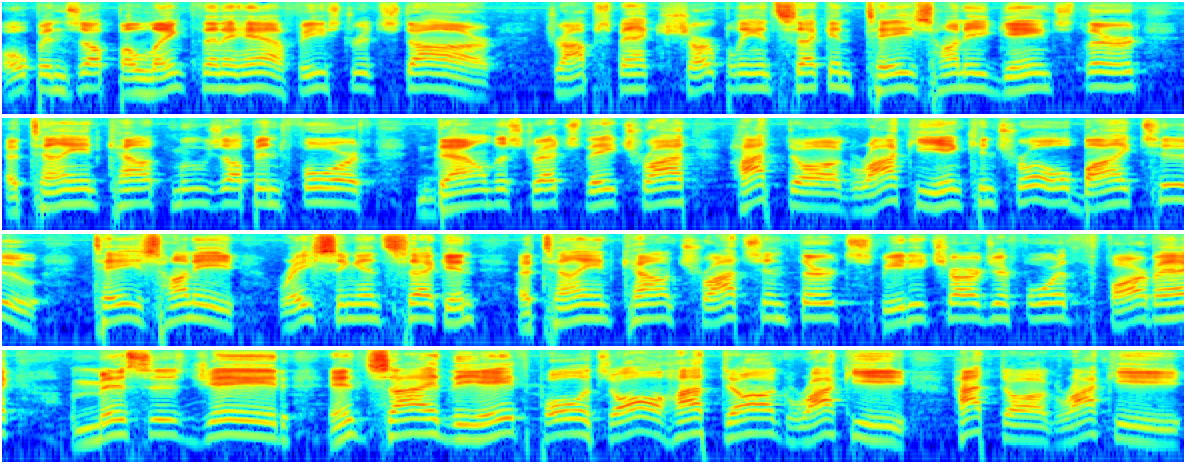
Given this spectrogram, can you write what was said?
opens up a length and a half. Eastridge Star drops back sharply in second. Taze Honey gains third. Italian Count moves up in fourth. Down the stretch they trot. Hot Dog Rocky in control by two. Taze Honey racing in second. Italian Count trots in third. Speedy Charger fourth. Far back. Mrs. Jade inside the eighth pole. It's all Hot Dog Rocky. Hot Dog Rocky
